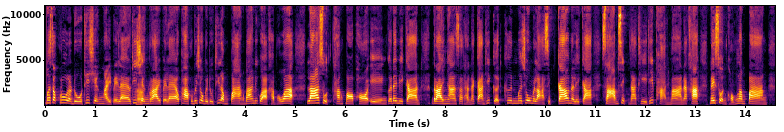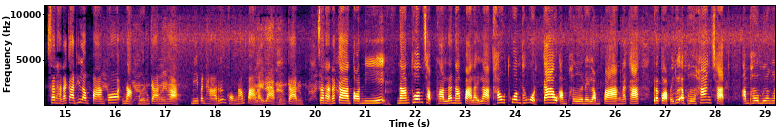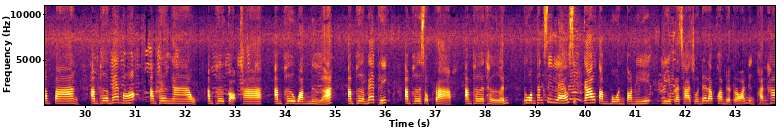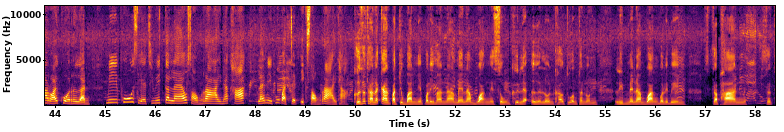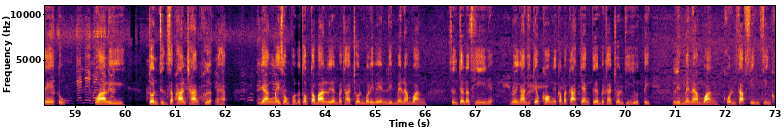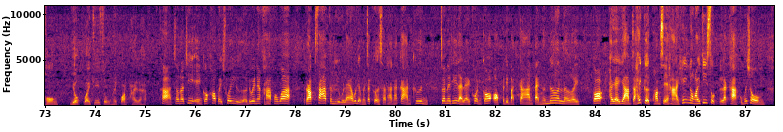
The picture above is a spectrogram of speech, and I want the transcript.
เมื่อสักครู่เราดูที่เชียงใหม่ไปแล้วที่ฮะเชียงรายไปแล้ว พาคุณผู้ชมไปดูที่ลำปางบ้างดีกว่าค่ะเพราะว่าล่าสุดทางปอพเองก็ได้มีการรายงานสถานการณ์ที่เกิดขึ้นเมื่อช่วงเวลา 19นาฬิกา30 นาทีที่ผ่านมานะคะ ในส่วนของลำปาง สถานการณ์ที่ลำปางก็หนักเหมือนกันค่ะ มีปัญหาเรื่องของน้ำป่าไหลหลากเหมือนกัน สถานการณ์ตอนนี้น้ำท่วมฉับพลันและน้ำป่าไหลหลากเข้าท่วมทั้งหมด 9อำเภอในลำปางนะคะ ประกอบไปด้วยอำเภอห้างฉัด อำเภอเมืองลำปางอำเภอแม่เมาะอำเภองาวอำเภอเกาะคาอำเภอวังเหนืออำเภอแม่พริกอำเภอศพปราบอำเภอเถิน รวมทั้งสิ้นแล้ว 19 ตำบล ตอนนี้มีประชาชนได้รับความเดือดร้อน 1,500 ครัวเรือน มีผู้เสียชีวิตกันแล้ว 2 รายนะคะ และมีผู้บาดเจ็บอีก 2 รายค่ะ คือสถานการณ์ปัจจุบันเนี่ยปริมาณน้ำแม่น้ำวังเนี่ยสูงขึ้นและเอ่อล้นเข้าท่วมถนน ริมแม่น้ำวังบริเวณ สะพานสเตตุวารีจนถึงสะพานช้างเผือกนะฮะยังไม่ส่งผลกระทบต่อบ้านเรือนประชาชนบริเวณริมแม่น้ำวัง ซึ่งเจ้าหน้าที่เนี่ยหน่วยงานที่เกี่ยวข้องเนี่ยก็ประกาศแจ้งเตือนประชาชนที่อยู่ติด ริมแม่น้ำวังขนทรัพย์สินสิ่งของยกไว้ที่สูงให้ปลอดภัยแล้วฮะ ค่ะ เจ้าหน้าที่เองก็เข้าไปช่วยเหลือด้วยนะคะ เพราะว่ารับทราบกันอยู่แล้วว่าเดี๋ยวมันจะเกิดสถานการณ์ขึ้น เจ้าหน้าที่หลาย ๆ คนก็ออกปฏิบัติการแต่เนิ่น ๆ เลย ก็พยายามจะให้เกิดความเสียหายให้น้อยที่สุดแหละค่ะคุณผู้ชม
